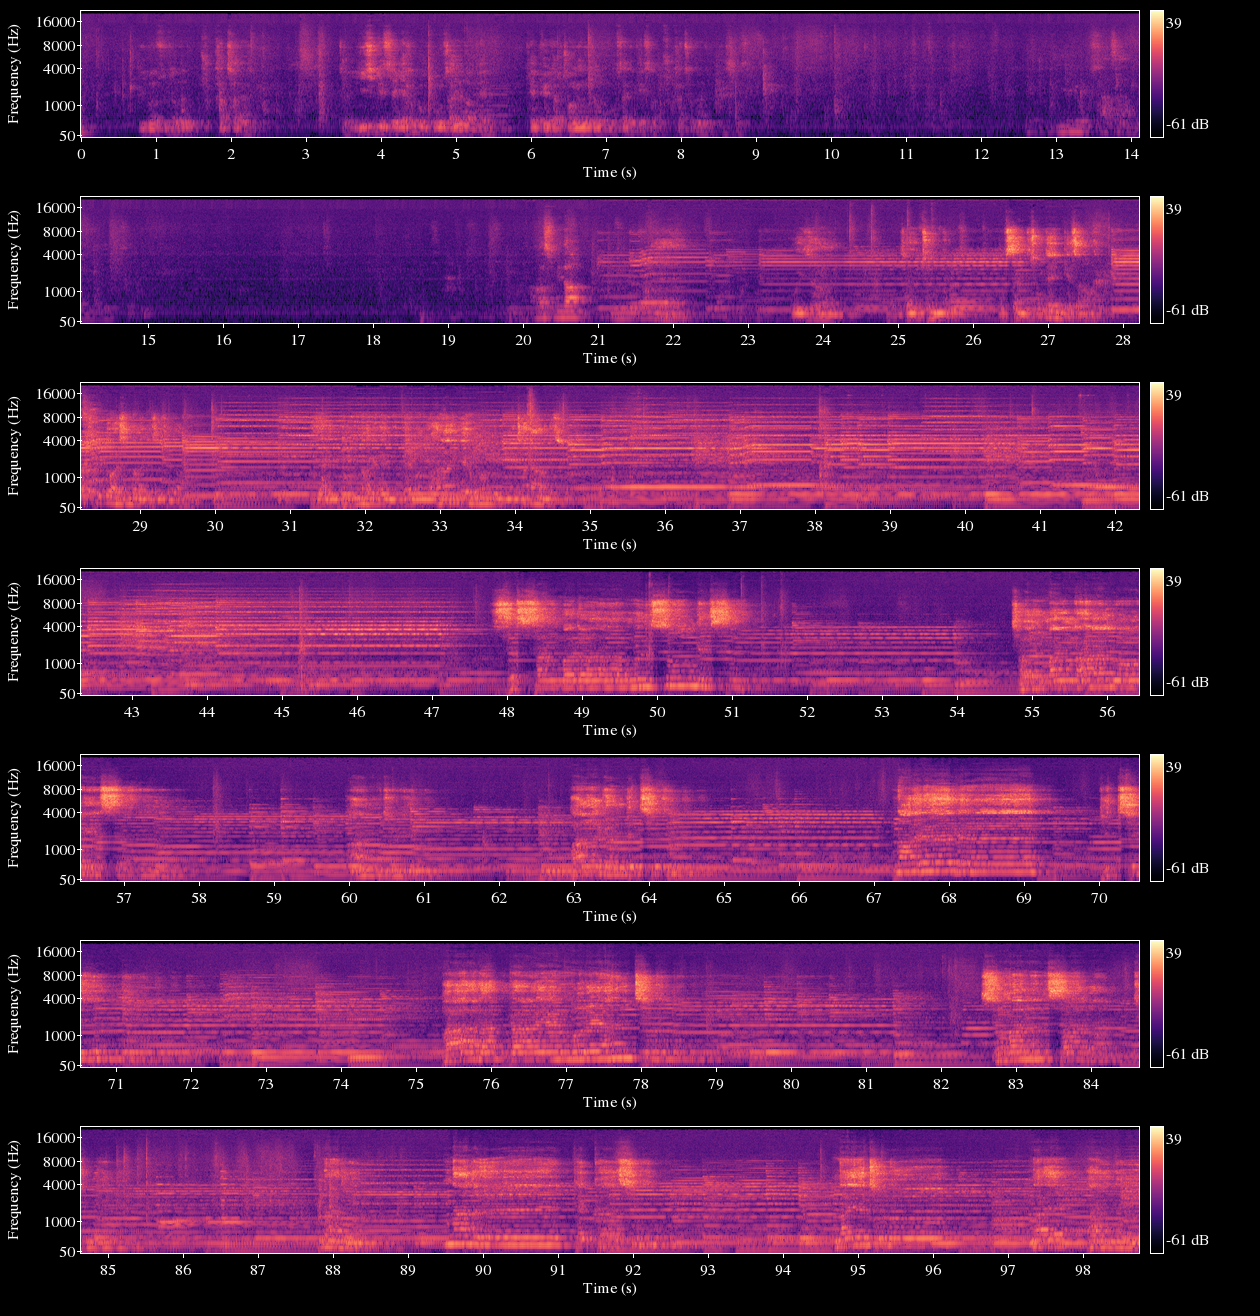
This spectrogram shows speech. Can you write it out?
이번 수저는 축하 찬양. 저 21세기 한국 부흥사연합회 대표이사 정영정 목사님께서 축하 찬양을 하시겠습니다. 1644 한번 보여주세요. 반갑습니다. 네. 우리 저 전춘 목사님 총재님께서 설교하신다고 해서 제가 이 자리에 불문하게 됐는데 먼저 하나님께 영광 돌리며 찬양하겠습니다. 절망하고 있을 때 안주인 밝은 빛이 나에게 비치었네. 바닷가에 모래알처럼 수많은 사람 나는 나를 택하신 나의 주 나의 하나님 주님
